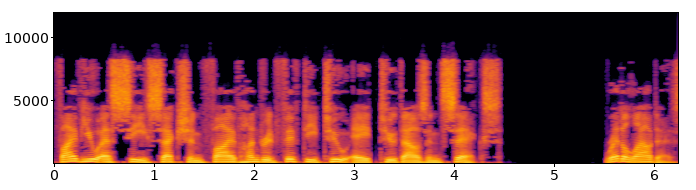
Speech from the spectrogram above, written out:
5 U.S.C. Section 552A 2006. Read aloud as,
